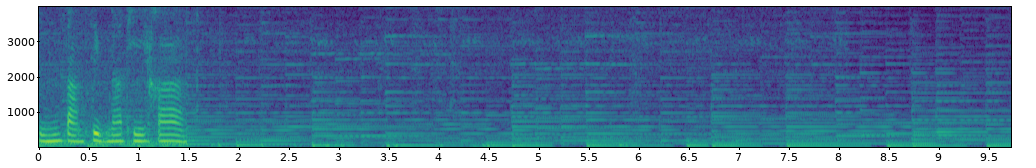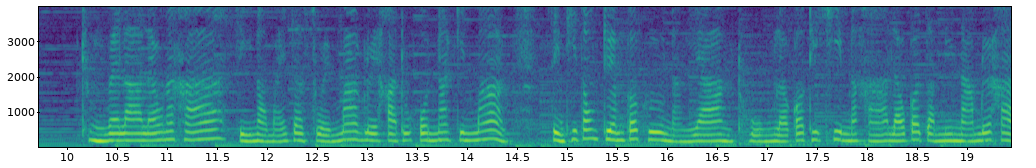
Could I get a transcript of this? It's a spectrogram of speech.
20-30 นาทีค่ะ ถึงเวลาแล้วนะคะ สีหน่อไม้จะสวยมากเลยค่ะ ทุกคนน่ากินมาก สิ่งที่ต้องเตรียมก็คือหนังยางถุงแล้วก็ที่คีบนะคะ แล้วก็จะมีน้ำด้วยค่ะ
